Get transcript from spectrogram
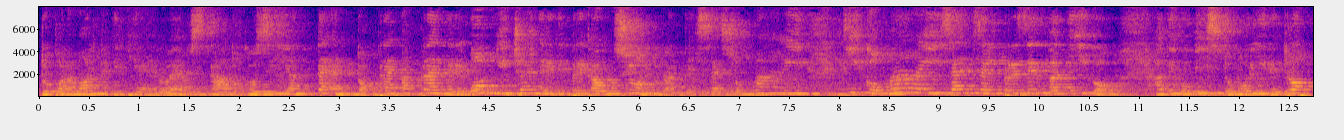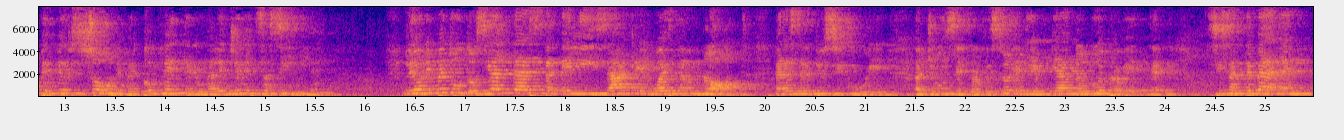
Dopo la morte di Piero ero stato così attento a, pre a prendere ogni genere di precauzione durante il sesso, mai, dico mai, senza il preservativo. Avevo visto morire troppe persone per commettere una leggerezza simile le ho ripetuto sia il test ELISA che il Western Blot per essere più sicuri, aggiunse il professore riempiendo due provette. Si sente bene?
